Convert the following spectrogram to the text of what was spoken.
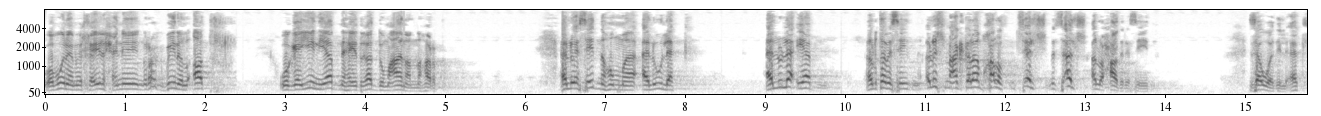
وأبونا ميخائيل حنين راكبين القطر وجايين يا ابني هيتغدوا معانا النهارده. قال له يا سيدنا هم قالوا لك؟ قال له لا يا ابني. قال له طب يا سيدنا؟ قال له اسمع الكلام خلاص ما تسألش ما تسألش. قال له حاضر يا سيدنا زود الأكل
